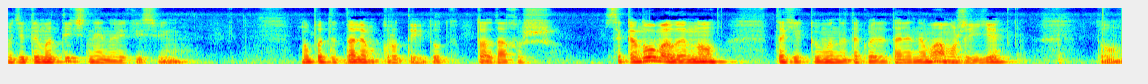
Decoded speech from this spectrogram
Хоч і тематичний, але якийсь він. Ну, по деталям крутий. Тут та- також зекономили, ну, так як у мене такої деталі нема, може і є, то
